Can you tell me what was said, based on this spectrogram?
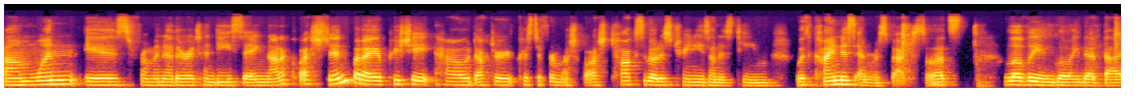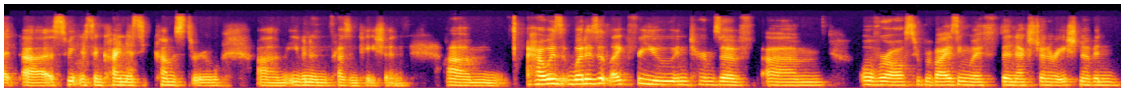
Um, one is from another attendee saying, not a question, but I appreciate how Dr. Christopher Mushquash talks about his trainees on his team with kindness and respect. So that's lovely and glowing that that uh, sweetness and kindness comes through um, even in the presentation. Um, how is, what is it like for you in terms of um, overall supervising with the next generation of, in,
